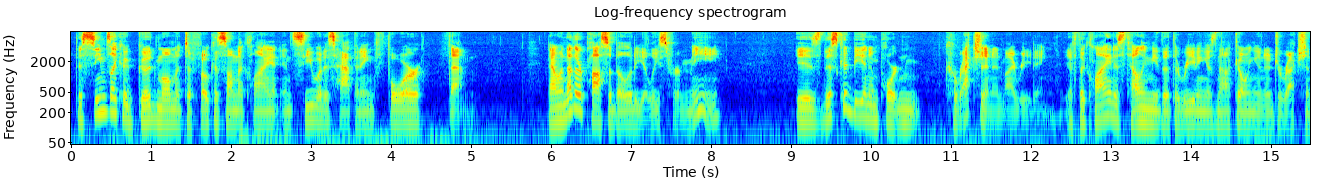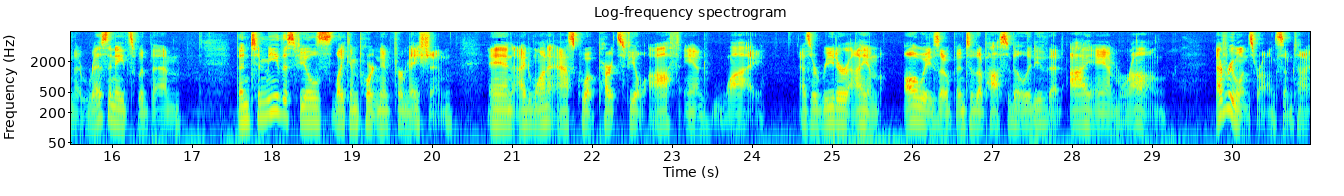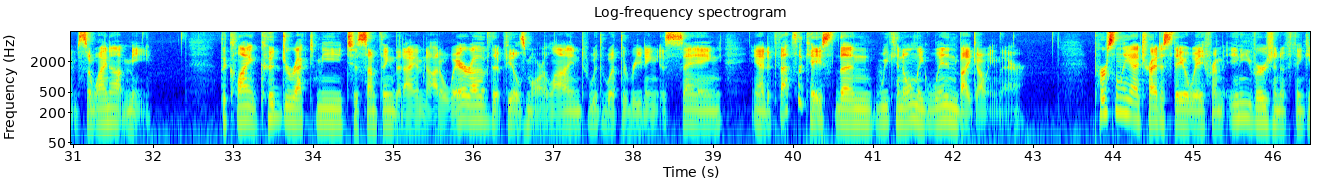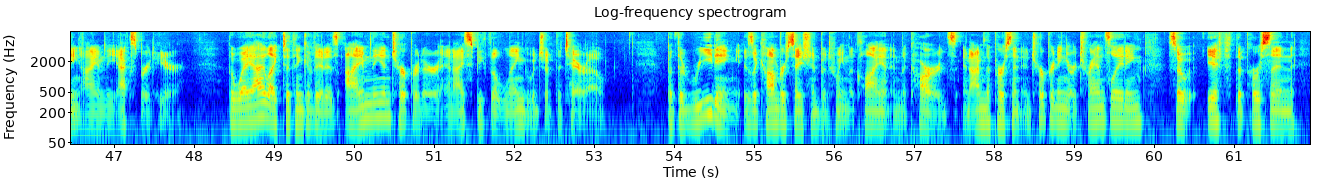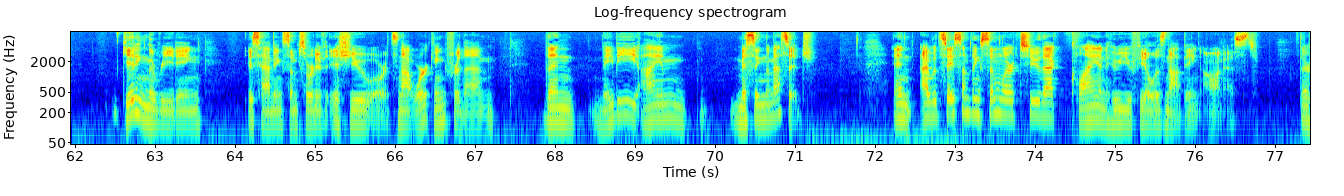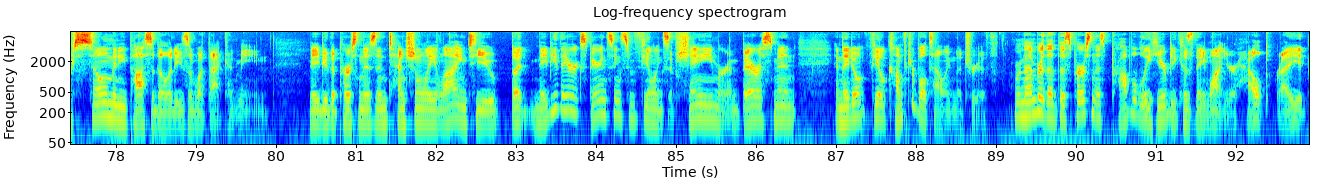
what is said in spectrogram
This seems like a good moment to focus on the client and see what is happening for them. Now, another possibility, at least for me, is this could be an important correction in my reading. If the client is telling me that the reading is not going in a direction that resonates with them, then to me this feels like important information, and I'd want to ask what parts feel off and why. As a reader, I am always open to the possibility that I am wrong. Everyone's wrong sometimes, so why not me? The client could direct me to something that I am not aware of that feels more aligned with what the reading is saying, and if that's the case, then we can only win by going there. Personally, I try to stay away from any version of thinking I am the expert here. The way I like to think of it is I am the interpreter and I speak the language of the tarot. But the reading is a conversation between the client and the cards, and I'm the person interpreting or translating. So if the person getting the reading is having some sort of issue or it's not working for them, then maybe I am missing the message. And I would say something similar to that client who you feel is not being honest. There's so many possibilities of what that could mean. Maybe the person is intentionally lying to you, but maybe they are experiencing some feelings of shame or embarrassment and they don't feel comfortable telling the truth. Remember that this person is probably here because they want your help, right?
